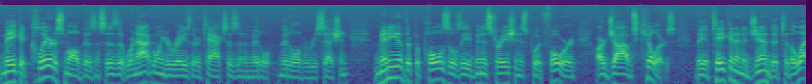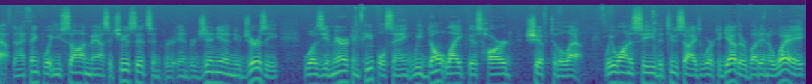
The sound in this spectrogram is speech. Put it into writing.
make it clear to small businesses that we're not going to raise their taxes in the middle, middle of a recession. Many of the proposals the administration has put forward are jobs killers. They have taken an agenda to the left. And I think what you saw in Massachusetts and in Virginia and New Jersey was the American people saying, we don't like this hard shift to the left. We want to see the two sides work together, but in a way,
